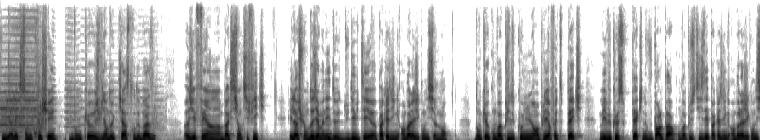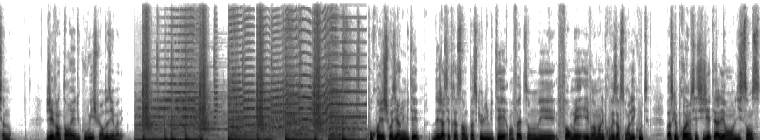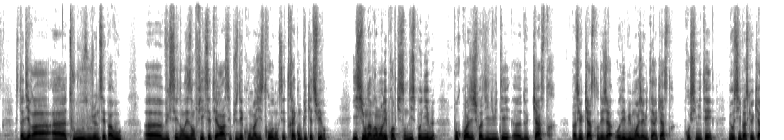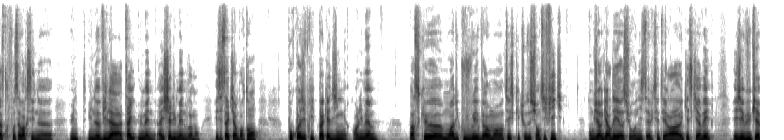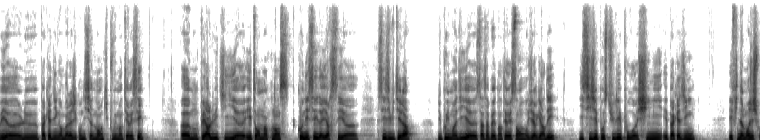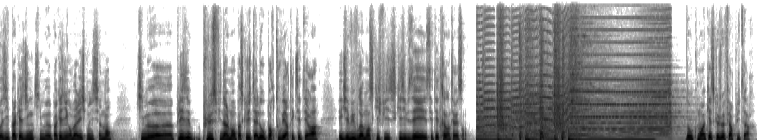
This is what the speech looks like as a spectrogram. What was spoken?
suis Alexandre Crochet, donc euh, je viens de Castres de base. Euh, j'ai fait un bac scientifique et là je suis en deuxième année du DUT euh, Packaging, Emballage et Conditionnement, donc qu'on va plus communément appeler en fait PEC, mais vu que ce PEC ne vous parle pas, on va plus utiliser Packaging, Emballage et Conditionnement. J'ai 20 ans et du coup oui, je suis en deuxième année. Pourquoi j'ai choisi un UT Déjà, c'est très simple parce que l'UT, en fait, on est formé et vraiment les professeurs sont à l'écoute. Parce que le problème, c'est si j'étais allé en licence, c'est-à-dire à, Toulouse ou je ne sais pas où, euh, vu que c'est dans des amphis, etc., c'est plus des cours magistraux, donc c'est très compliqué de suivre. Ici, on a vraiment les profs qui sont disponibles. Pourquoi j'ai choisi l'UT euh, de Castres? Parce que Castres, déjà, au début, moi, j'habitais à Castres, proximité, mais aussi parce que Castres, il faut savoir que c'est une, une, ville à taille humaine, à échelle humaine, vraiment. Et c'est ça qui est important. Pourquoi j'ai pris packaging en lui-même? Parce que euh, moi, du coup, je voulais vraiment inventer quelque chose de scientifique. Donc j'ai regardé euh, sur Onicef, etc., euh, qu'est-ce qu'il y avait. Et j'ai vu qu'il y avait le packaging, emballage et conditionnement qui pouvait m'intéresser. mon père, lui, qui était en maintenance, connaissait d'ailleurs ces, ces UT-là. Du coup, il m'a dit, ça, ça peut être intéressant. J'ai regardé. Ici, j'ai postulé pour chimie et packaging. Et finalement, j'ai choisi packaging, qui me, packaging, emballage et conditionnement, qui me euh, plaisait plus finalement parce que j'étais allé aux portes ouvertes, etc. Et que j'ai vu vraiment ce qu'ils y faisaient et c'était très intéressant. Donc moi, qu'est-ce que je veux faire plus tard?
